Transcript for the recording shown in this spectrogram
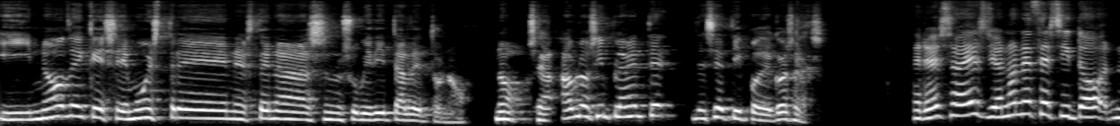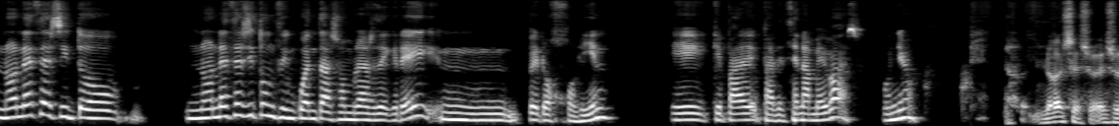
y no de que se muestren escenas subiditas de tono. No, o sea, hablo simplemente de ese tipo de cosas. Pero eso es, yo no necesito, no necesito, no necesito un 50 sombras de Grey, mm, pero jolín, eh, que parecen amebas, coño. No, es eso, eso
